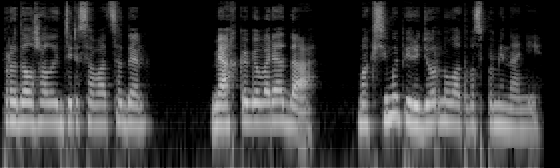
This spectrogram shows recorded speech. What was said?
продолжал интересоваться Дэн. Мягко говоря, да. Максима передернула от воспоминаний.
